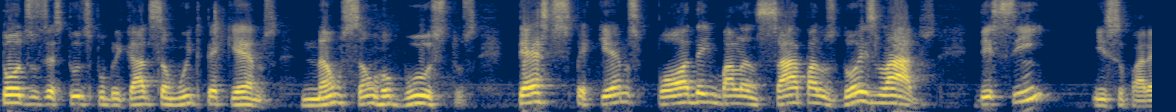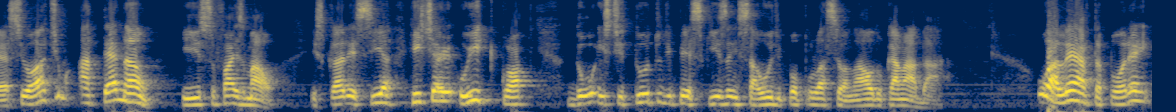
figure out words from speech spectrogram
todos os estudos publicados são muito pequenos, não são robustos. Testes pequenos podem balançar para os dois lados, de sim isso parece ótimo, até não, e isso faz mal. Esclarecia Richard Whitcock, do Instituto de Pesquisa em Saúde Populacional do Canadá. O alerta, porém,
